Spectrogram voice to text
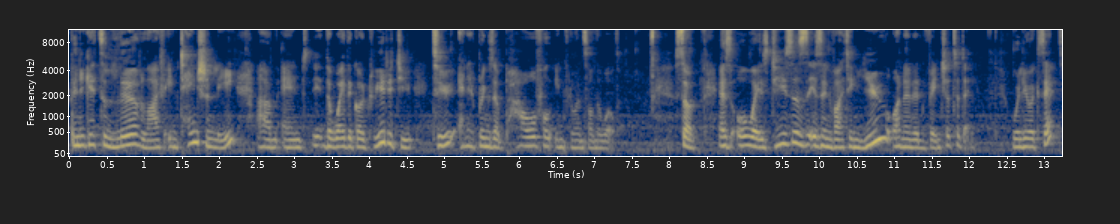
then you get to live life intentionally um, and the way that God created you to, and it brings a powerful influence on the world. So, as always, Jesus is inviting you on an adventure today. Will you accept?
